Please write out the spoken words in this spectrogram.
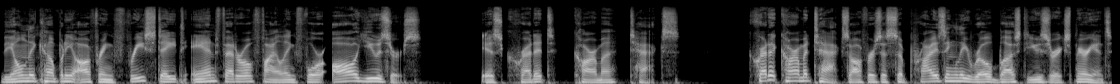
the only company offering free state and federal filing for all users is Credit Karma Tax. Credit Karma Tax offers a surprisingly robust user experience,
